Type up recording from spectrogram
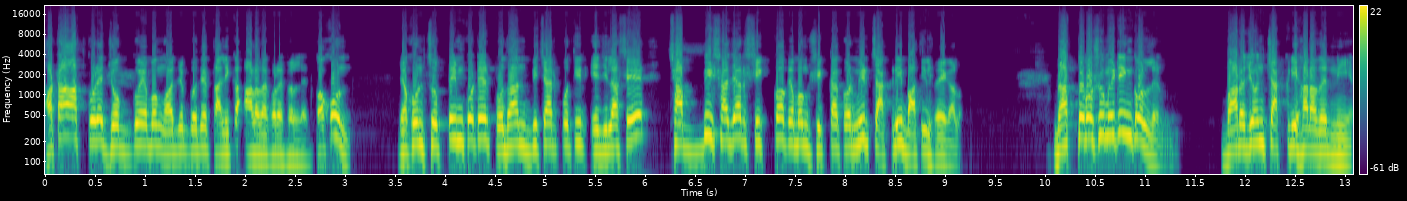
হঠাৎ করে যোগ্য এবং অযোগ্যদের তালিকা আলাদা করে ফেললেন। কখন? যখন সুপ্রিম কোর্টের প্রধান বিচারপতির এজলাসে ছাব্বিশ হাজার শিক্ষক এবং শিক্ষাকর্মীর চাকরি বাতিল হয়ে গেল। ব্রাত্য বসু মিটিং করলেন বারো জন চাকরি হারাদের নিয়ে।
